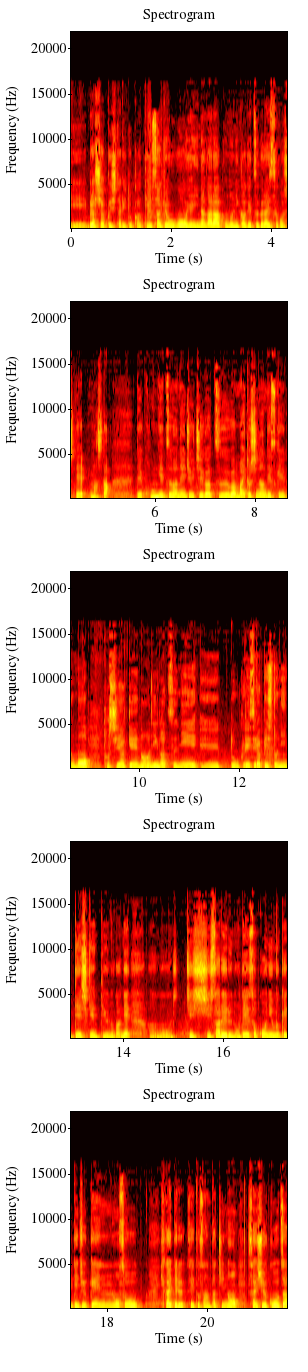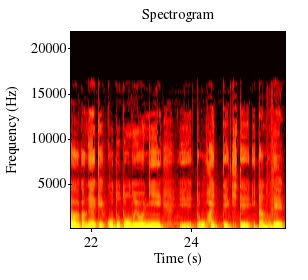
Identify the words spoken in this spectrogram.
えー、ブラッシュアップしたりとかっていう作業をやりながらこの2ヶ月ぐらい過ごしていました。で今月はね11月は毎年なんですけれども年明けの2月に、えー、っとクレイセラピスト認定試験っていうのがねあの実施されるのでそこに向けて受験をそう控えてる生徒さんたちの最終講座がね結構怒涛のように、えーと、入ってきていたので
